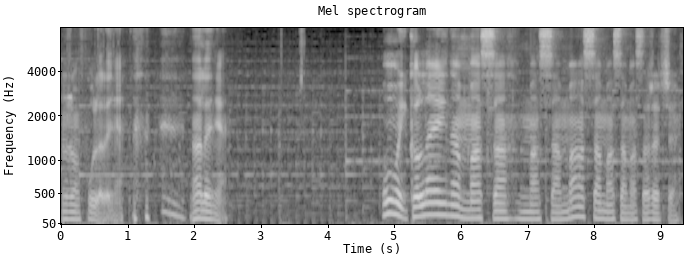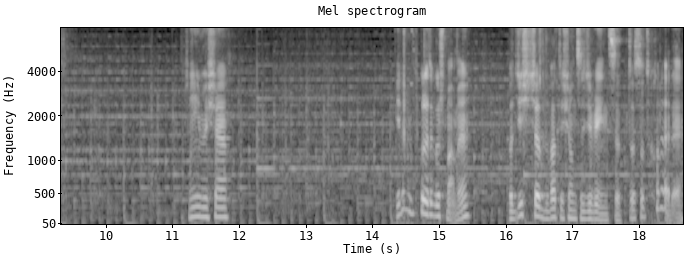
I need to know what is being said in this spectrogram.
Może mam full, ale nie. ale nie. Uj, kolejna masa, masa, masa, masa, masa rzeczy. Zacznijmy się. Ile my w ogóle tego już mamy? 22 900. To jest od cholery.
